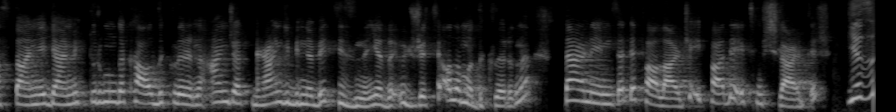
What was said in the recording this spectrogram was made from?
hastaneye gelmek durumunda kaldıklarını ancak herhangi bir nöbet izni ya da ücreti alamadıklarını derneğimize defalarca ifade etmişlerdir. Yazı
